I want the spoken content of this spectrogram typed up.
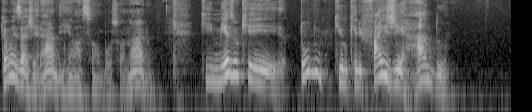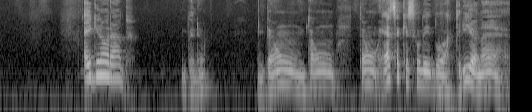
tão exagerada em relação ao Bolsonaro que mesmo que tudo aquilo que ele faz de errado é ignorado, entendeu? Então, então, então essa questão da idolatria, né,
